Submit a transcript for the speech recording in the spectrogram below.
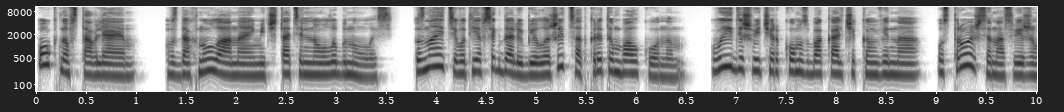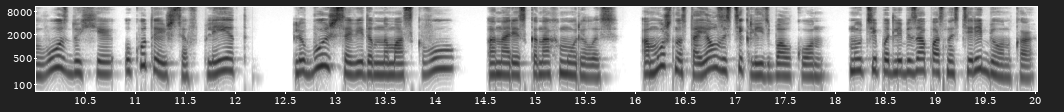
«Окна вставляем», — вздохнула она и мечтательно улыбнулась. «Знаете, вот я всегда любила жить с открытым балконом. Выйдешь вечерком с бокальчиком вина, устроишься на свежем воздухе, укутаешься в плед, любуешься видом на Москву». Она резко нахмурилась. А муж настоял застеклить балкон. Ну, типа для безопасности ребенка.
